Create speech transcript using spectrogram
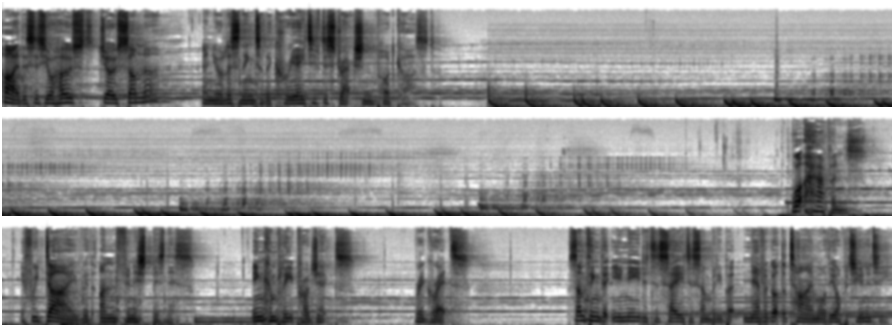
Hi, this is your host, Joe Sumner, and you're listening to the Creative Distraction Podcast. What happens if we die with unfinished business, incomplete projects, regrets? Something that you needed to say to somebody but never got the time or the opportunity.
